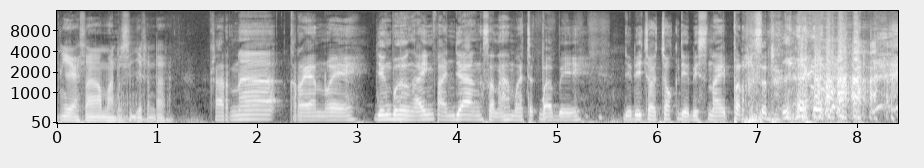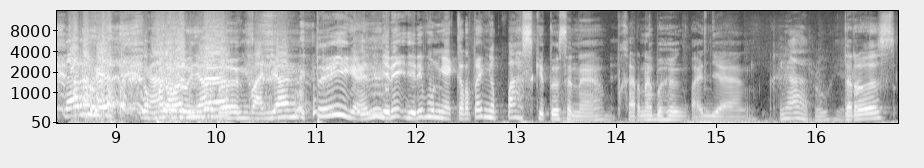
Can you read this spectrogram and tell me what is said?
Iya, sangat mantap jadi tentara. Karena keren weh, jeung beheung aing panjang sanah macek babe. Jadi cocok jadi sniper. Ngaruh ya. Ngaruhnya beung panjang. Teuing anjing jadi jadi mun ngeker teh ngepas gitu sana karena beheung panjang. Ngaruh ya. Terus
